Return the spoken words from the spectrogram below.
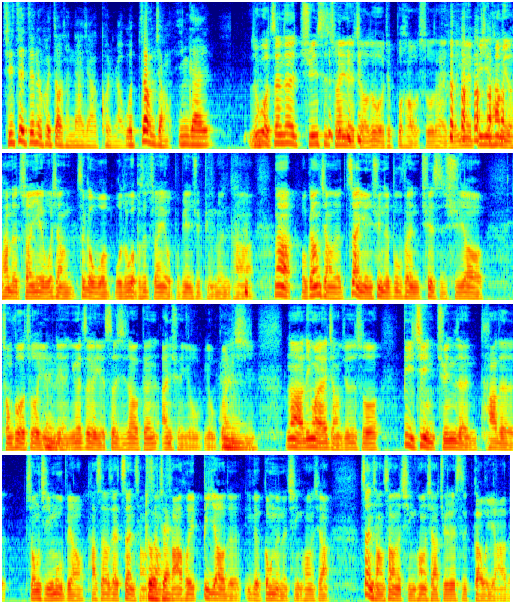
其实这真的会造成大家的困扰。我这样讲应该，如果站在军事专业的角度，我就不好说太多，因为毕竟他们有他们的专业。我想这个我我如果不是专业，我不便去评论他。那我刚刚讲的战演训的部分，确实需要重复的做演练，因为这个也涉及到跟安全有有关系。那另外来讲，就是说，毕竟军人他的。终极目标，他是要在战场上发挥必要的一个功能的情况下，战场上的情况下绝对是高压的，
